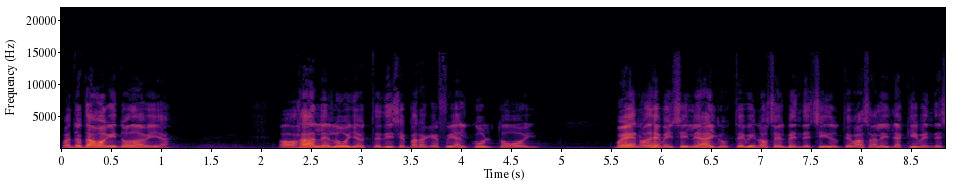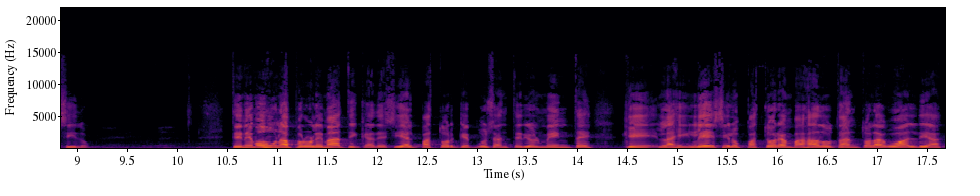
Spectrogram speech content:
¿Cuánto estamos aquí todavía? Oh, aleluya. Usted dice, ¿para qué fui al culto hoy? Bueno, déjeme decirle algo. Usted vino a ser bendecido. Usted va a salir de aquí bendecido. Tenemos una problemática, decía el pastor que puse anteriormente, que las iglesias y los pastores han bajado tanto la guardia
